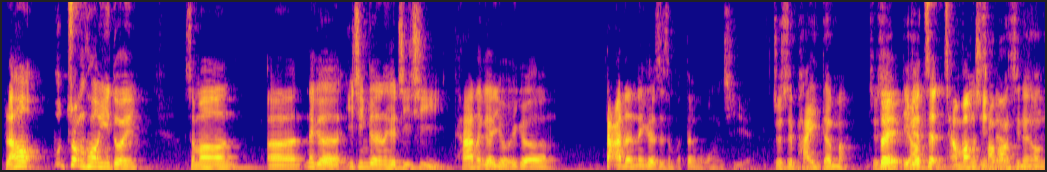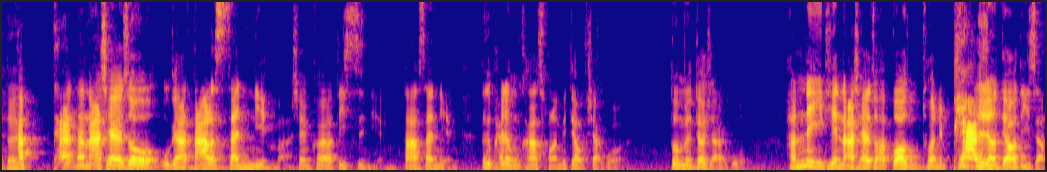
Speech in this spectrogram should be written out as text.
然后状况一堆，什么呃那个一清哥的那个机器，它那个有一个大的那个是什么灯我忘记了，就是排灯嘛，就是对，一个正长方形的长方，形的那种灯，他他他拿起来的时候，我跟他搭了三年吧，现在快要第四年，搭了三年，那个排灯我看他从来没掉下过，都没有掉下来过。他那一天拿起来之后，他不知道怎么突然间啪就这样掉到地上。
